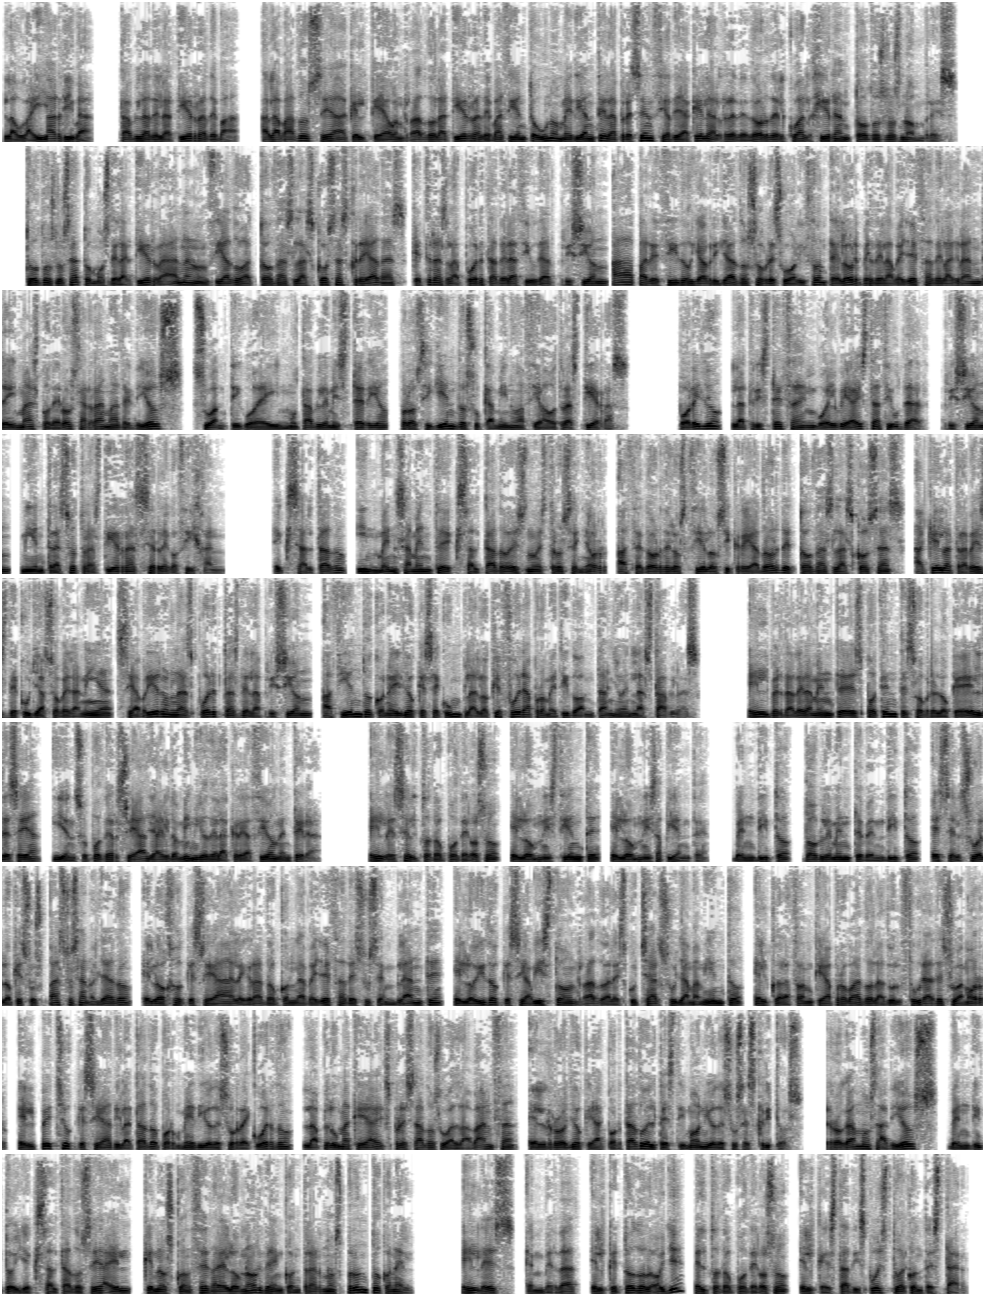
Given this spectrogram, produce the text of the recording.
la Ubaiyar Diva. Tabla de la tierra de Ba. Alabado sea aquel que ha honrado la tierra de Ba 101 mediante la presencia de aquel alrededor del cual giran todos los nombres. Todos los átomos de la Tierra han anunciado a todas las cosas creadas que tras la puerta de la ciudad prisión ha aparecido y ha brillado sobre su horizonte el orbe de la belleza de la grande y más poderosa rama de Dios, su antiguo e inmutable misterio, prosiguiendo su camino hacia otras tierras. Por ello, la tristeza envuelve a esta ciudad, prisión, mientras otras tierras se regocijan. Exaltado, inmensamente exaltado es nuestro Señor, Hacedor de los cielos y Creador de todas las cosas, aquel a través de cuya soberanía se abrieron las puertas de la prisión, haciendo con ello que se cumpla lo que fuera prometido antaño en las tablas. Él verdaderamente es potente sobre lo que Él desea, y en su poder se halla el dominio de la creación entera. Él es el Todopoderoso, el Omnisciente, el Omnisapiente. Bendito, doblemente bendito, es el suelo que sus pasos han hollado, el ojo que se ha alegrado con la belleza de su semblante, el oído que se ha visto honrado al escuchar su llamamiento, el corazón que ha probado la dulzura de su amor, el pecho que se ha dilatado por medio de su recuerdo, la pluma que ha expresado su alabanza, el rollo que ha portado el testimonio de sus escritos. Rogamos a Dios, bendito y exaltado sea Él, que nos conceda el honor de encontrarnos pronto con Él. Él es, en verdad, el que todo lo oye, el Todopoderoso, el que está dispuesto a contestar.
